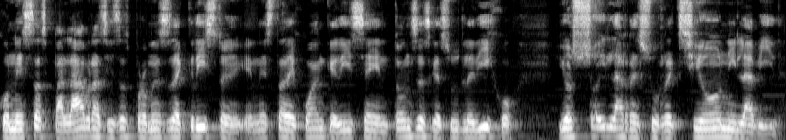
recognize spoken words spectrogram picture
con esas palabras y esas promesas de Cristo en esta de Juan que dice, entonces Jesús le dijo, yo soy la resurrección y la vida.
